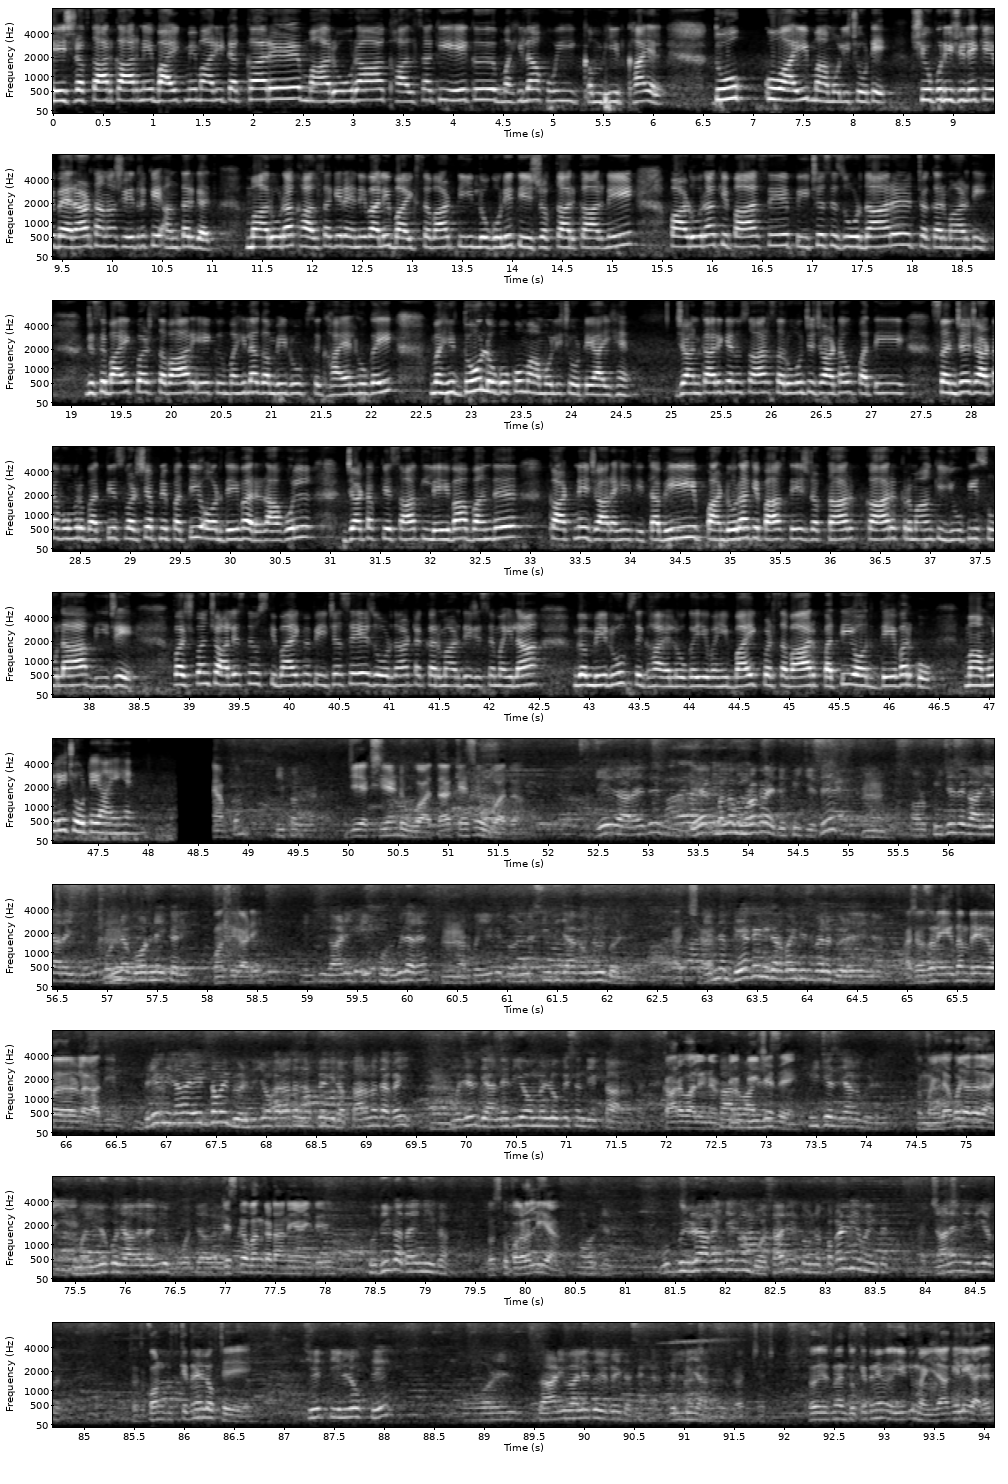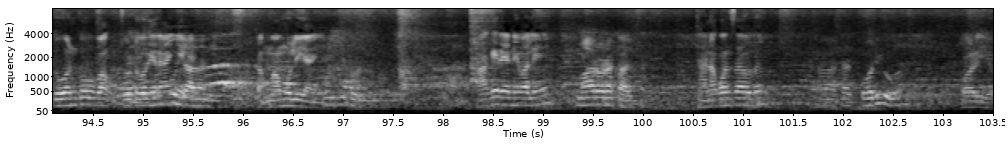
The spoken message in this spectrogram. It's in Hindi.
तेज रफ्तार कार ने बाइक में मारी टक्कर। मारोरा खालसा की एक महिला हुई गंभीर घायल। दो को आई मामूली चोटें। शिवपुरी ज़िले के बैराड़ थाना क्षेत्र के अंतर्गत मारोरा खालसा के रहने वाले बाइक सवार तीन लोगों ने तेज रफ्तार कार ने पाड़ोरा के पास से पीछे से जोरदार टक्कर मार दी, जिससे बाइक पर सवार एक महिला गंभीर रूप से घायल हो गई। वहीं दो लोगों को मामूली चोटें आई हैं। जानकारी के अनुसार सरोज जाटव पति संजय जाटव उम्र 32 वर्षीय अपने पति और देवर राहुल जाटव के साथ लेवा बंद काटने जा रही थी। तभी पांडोरा के पास तेज रफ्तार कार क्रमांक यूपी 16 बीजे पचपन चालीस ने उसकी बाइक में पीछे से जोरदार टक्कर मार दी जिससे महिला गंभीर रूप से घायल हो गई। वहीं बाइक पर सवार पति और देवर को मामूली चोटें आई हैं। आपका? दीपक जी एक्सीडेंट हुआ था। कैसे हुआ था? ये जा रहे थे ब्रेक मतलब मुड़क रहे थे पीछे से। हम्म, और पीछे से गाड़ी आ रही थी। उनने गौर नहीं करी। कौन सी गाड़ी? इनकी गाड़ी थी फोर व्हीलर है। चार पहिए की तो इनने सीधी जाकर उन्हें भी भिड़ी अच्छा। इनने ब्रेक ही नहीं कर पाई थी इससे पहले भिड़े इन्हें अच्छा उसने एकदम ब्रेक वगैरह लगा दी। ब्रेक नहीं लगा एकदम ही भिड़ दी। जो कह रहा था नब्बे की रफ्तार में था कहीं। मुझे भी ध्यान नहीं दिया और मैं लोकेशन देखता आ रहा था। कार वाले ने पीछे से? पीछे से जाकर भिड़ दी। तो महिला को ज़्यादा लाई है? महिला को ज़्यादा लगी बहुत ज़्यादा किसका बंद कटाने आई थी? खुद ही का था ही नहीं था तो उसको पकड़ लिया? और क्या। वो भीड़ आ गई थी एकदम बहुत सारी तो उन्होंने पकड़ लिया वहीं पे। जाने नहीं दिया फिर। तो, तो कौन कितने लोग थे? ये? ये तीन लोग थे। और गाड़ी वाले तो एक ही था सिंगल दिल्ली जा रहे अच्छा अच्छा तो इसमें दो कितने ये कि महिला के लिए गाले दो उनको चोट वगैरह आई है? मामूली आई है? कहाँ के रहने वाले हैं? मार और खालसा। थाना कौन सा होता है हाँ शायद पौरी हुआ। और ये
